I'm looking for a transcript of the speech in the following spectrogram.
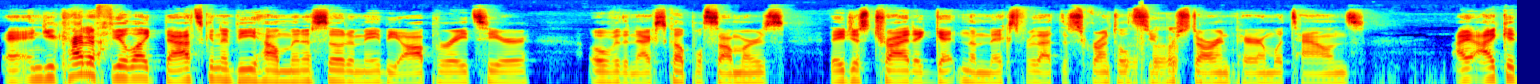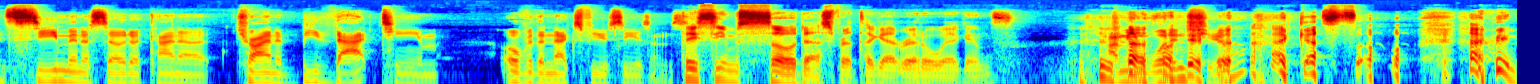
And you kind of Yeah. feel like that's going to be how Minnesota maybe operates here over the next couple summers. They just try to get in the mix for that disgruntled Uh-huh. superstar and pair him with Towns. I, I could see Minnesota kind of trying to be that team over the next few seasons. they seem so desperate to get rid of Wiggins. I mean, wouldn't you? I guess so. I mean,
